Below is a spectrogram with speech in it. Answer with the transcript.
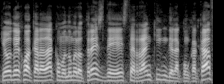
Yo dejo a Canadá como número tres de este ranking de la CONCACAF.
